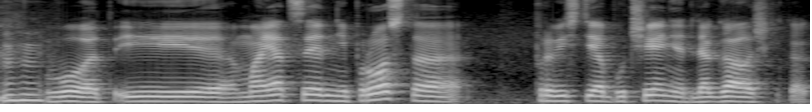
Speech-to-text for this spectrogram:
Угу. Вот. И моя цель не просто провести обучение для галочки, как,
